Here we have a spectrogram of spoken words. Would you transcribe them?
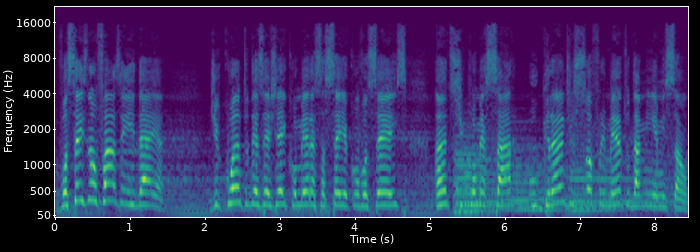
Vocês não fazem ideia de quanto desejei comer essa ceia com vocês antes de começar o grande sofrimento da minha missão.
